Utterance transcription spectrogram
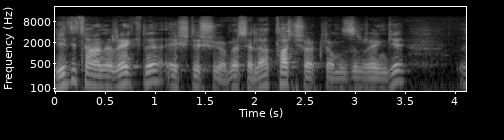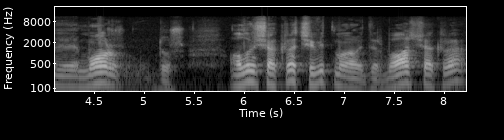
7 tane renkle eşleşiyor. Mesela taç şakramızın rengi e, mordur. Alın şakra çivit mavidir. Boğaz şakra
